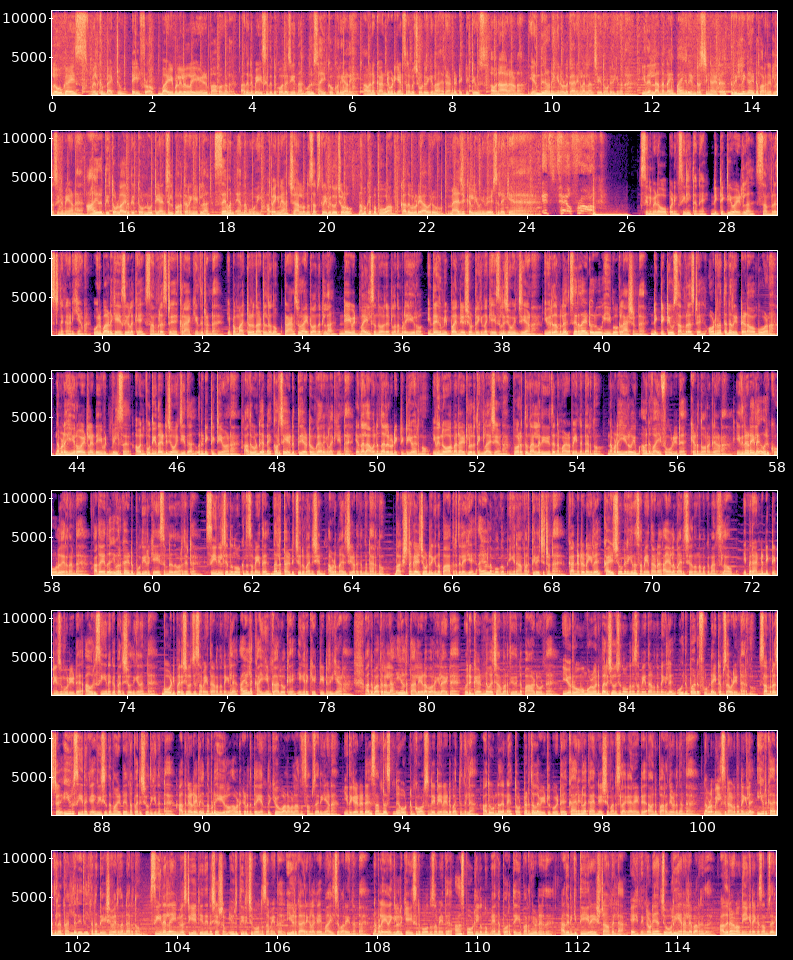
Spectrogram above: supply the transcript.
Hello guys welcome back to tale frog ബൈബിളിലുള്ള ഏഴ് പാപങ്ങൾ അതിനെ ബേസ് ചെയ്തിട്ട് കൊല ചെയ്യുന്ന ഒരു സൈക്കോ കൊലയാളി. അവനെ കണ്ടുപിടിക്കാൻ ശ്രമിച്ചുകൊണ്ടിരിക്കുന്ന രണ്ട് ഡിറ്റക്റ്റീവ്സ് അവൻ ആരാണ്? എന്തിനാണ് ഇങ്ങനെയുള്ള കാര്യങ്ങളെല്ലാം ചെയ്തുകൊണ്ടിരിക്കുന്നത്? ഇതെല്ലാം തന്നെ ഭയങ്കര ഇൻട്രസ്റ്റിംഗ് ആയിട്ട് ത്രില്ലിംഗ് ആയിട്ട് പറഞ്ഞിട്ടുള്ള സിനിമയാണ്. ആയിരത്തി തൊള്ളായിരത്തി തൊണ്ണൂറ്റി അഞ്ചിൽ പുറത്തിറങ്ങിയിട്ടുള്ള സെവൻ എന്ന മൂവി അപ്പൊ എങ്ങനെയാ? ചാനൽ ഒന്ന് സബ്സ്ക്രൈബ് ചെയ്ത് വെച്ചോളൂ. നമുക്കിപ്പോ പോവാം. കഥകളുടെ ആ ഒരു മാജിക്കൽ യൂണിവേഴ്സിലേക്ക് It's Tail Frog! സിനിമയുടെ ഓപ്പണിംഗ് സീനിൽ തന്നെ ഡിറ്റക്റ്റീവ് ആയിട്ടുള്ള സംറസ്റ്റിനെ കാണിക്കുകയാണ്. ഒരുപാട് കേസുകളൊക്കെ സംറസ്റ്റ് ക്രാക്ക് ചെയ്തിട്ടുണ്ട്. ഇപ്പൊ മറ്റൊരു നാട്ടിൽ നിന്നും ട്രാൻസ്ഫർ ആയിട്ട് വന്നിട്ടുള്ള ഡേവിഡ് മൈൽസ് എന്ന് പറഞ്ഞിട്ടുള്ള നമ്മുടെ ഹീറോ ഇദ്ദേഹം ഇപ്പൊ അന്വേഷിച്ചുകൊണ്ടിരിക്കുന്ന കേസിൽ ജോയിൻ ചെയ്യാണ്. ഇവർ തമ്മിൽ ചെറുതായിട്ട് ഒരു ഈഗോ ക്ലാഷ് ഉണ്ട്. ഡിറ്റക്റ്റീവ് സംറസ്റ്റ് ഉടനെ തന്നെ റിട്ടയർഡ് ആവാൻ പോവാണ്. നമ്മുടെ ഹീറോ ആയിട്ടുള്ള ഡേവിഡ് മിൽസ് അവൻ പുതിയതായിട്ട് ജോയിൻ ചെയ്ത ഒരു ഡിറ്റക്റ്റീവ് ആണ്. അതുകൊണ്ട് തന്നെ കുറച്ച് എടുത്തുചാട്ടവും കാര്യങ്ങളൊക്കെ ഉണ്ട്. എന്നാൽ അവനും നല്ലൊരു ഡിറ്റക്റ്റീവ് ആയിരുന്നു. ഇത് നോർമൽ ആയിട്ടുള്ള ഒരു തിങ്കളാഴ്ചയാണ്. പുറത്ത് നല്ല രീതിയിൽ തന്നെ മഴ പെയ്യുന്നുണ്ടായിരുന്നു. നമ്മുടെ ഹീറോയും അവന്റെ വൈഫും കൂടിയിട്ട് കിടന്നുറങ്ങുകയാണ്. ഇതിനിടയിൽ ഒരു കോൾ വരുന്നുണ്ട്. അതായത് ഇവർക്കായിട്ട് പുതിയൊരു കേസ് ഉണ്ട് എന്ന് പറഞ്ഞിട്ട്. സീനിൽ ചെന്ന് നോക്കുന്ന സമയത്ത് നല്ല തടിച്ചൊരു മനുഷ്യൻ അവിടെ മരിച്ചു കിടക്കുന്നുണ്ടായിരുന്നു. ഭക്ഷണം കഴിച്ചുകൊണ്ടിരിക്കുന്ന പാത്രത്തിലേക്ക് അയാളുടെ മുഖം ഇങ്ങനെ അമർത്തി വെച്ചിട്ടുണ്ട്. കണ്ടിട്ടുണ്ടെങ്കിൽ കഴിച്ചുകൊണ്ടിരിക്കുന്ന സമയത്താണ് അയാൾ മരിച്ചതെന്ന് നമുക്ക് മനസ്സിലാവും. ഇപ്പൊ രണ്ട് ഡിറ്റക്റ്റീവ്സും കൂടിയിട്ട് ആ ഒരു സീനൊക്കെ പരിശോധിക്കുന്നുണ്ട്. ബോഡി പരിശോധിച്ച സമയത്താണെന്നുണ്ടെങ്കിൽ അയാളുടെ കൈയും കാലും ഒക്കെ ഇങ്ങനെ കെട്ടിയിട്ടിരിക്കുകയാണ്. അതുമാത്രമല്ല ഇയാളുടെ തലയുടെ പുറകിലായിട്ട് ഒരു ഗണ്ണ് വെച്ച് അമർത്തിയതിന്റെ പാടുമുണ്ട്. ഈ റൂം മുഴുവൻ പരിശോധിച്ച് നോക്കുന്ന സമയത്താണെന്നുണ്ടെങ്കിൽ ഒരുപാട് ഫുഡ് ഐറ്റംസ് അവിടെ ഉണ്ടായിരുന്നു. സമ്രസ്റ്റ് ഈ ഒരു സീനൊക്കെ വിശദമായിട്ട് തന്നെ പരിശോധിക്കുന്നുണ്ട്. അതിനിടയിൽ നമ്മുടെ ഹീറോ അവിടെ കിടന്നിട്ട് എന്തൊക്കെയോ വളവളാന്ന് സംസാരിക്കുകയാണ്. ഇത് കേട്ടിട്ട് സമ്രസ്റ്റിന് ഒട്ടും കോൺസെൻട്രേറ്റ് ചെയ്യാനായിട്ട് പറ്റുന്നില്ല. അതുകൊണ്ട് തന്നെ തൊട്ടടുത്തുള്ള വീട്ടിൽ പോയിട്ട് കാര്യങ്ങളൊക്കെ അന്വേഷിച്ച് മനസ്സിലാക്കാനായിട്ട് അവന് പറഞ്ഞു വിടുന്നുണ്ട്. നമ്മുടെ മിൽസിനാണെന്നുണ്ടെങ്കിൽ ഈ ഒരു കാര്യത്തിൽ നല്ല രീതിയിൽ തന്നെ ദേഷ്യം വരുന്നുണ്ടായിരുന്നു. സീനെല്ലാം ഇൻവെസ്റ്റിഗേറ്റ് ചെയ്തതിനു ശേഷം ഇവർ തിരിച്ചു പോകുന്ന സമയത്ത് ഈ ഒരു കാര്യങ്ങളൊക്കെ മൈൽസ് പറയുന്നുണ്ട്. നമ്മൾ ഏതെങ്കിലും ഒരു കേസിന് പോകുന്ന സമയത്ത് ആ സ്പോട്ടിൽ നിന്നും എന്നെ പുറത്തേക്ക് പറഞ്ഞു വിടരുത്. അതെനിക്ക് തീരെ ഇഷ്ടാവുന്നില്ല. ഏഹ് നിന്നോട് ഞാൻ ജോലി ചെയ്യാനല്ലേ പറഞ്ഞത്? അതിനാണോ നീ ഇങ്ങനെയൊക്കെ സംസാരിക്കുന്നത്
